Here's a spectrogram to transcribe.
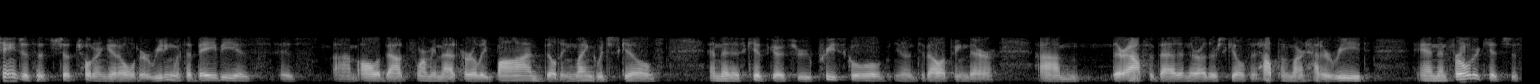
changes as ch- children get older. Reading with a baby is, is um, all about forming that early bond, building language skills, and then as kids go through preschool, you know, developing their um, their alphabet and their other skills that help them learn how to read. And then for older kids, just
